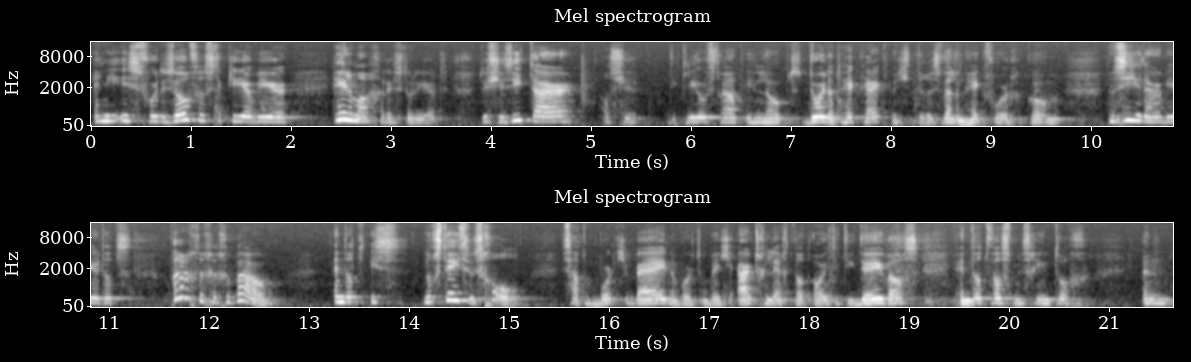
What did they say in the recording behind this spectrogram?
En die is voor de zoveelste keer weer helemaal gerestaureerd. Dus je ziet daar, als je die Cleostraat inloopt, door dat hek kijkt, want er is wel een hek voorgekomen, dan zie je daar weer dat prachtige gebouw. En dat is nog steeds een school. Staat een bordje bij, dan wordt een beetje uitgelegd wat ooit het idee was. En dat was misschien toch een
